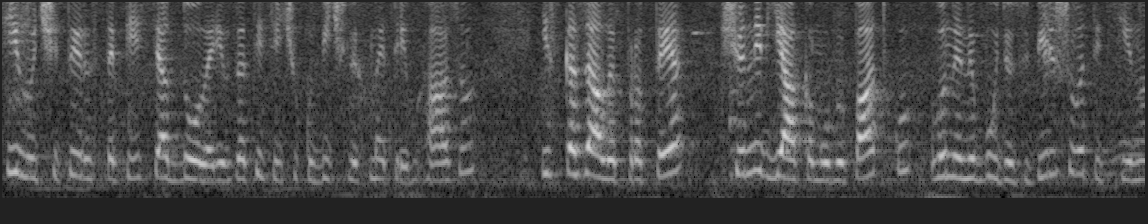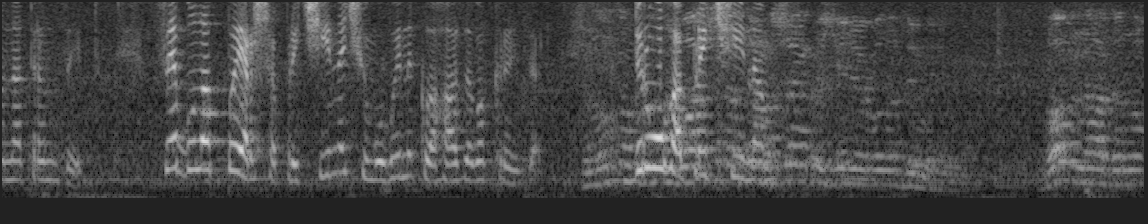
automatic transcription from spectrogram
ціну 450 доларів за тисячу кубічних метрів газу і сказали про те, що ні в якому випадку вони не будуть збільшувати ціну на транзит. Це була перша причина, чому виникла газова криза. Шановна Друга причина. Юлія Володимирівна, вам надано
